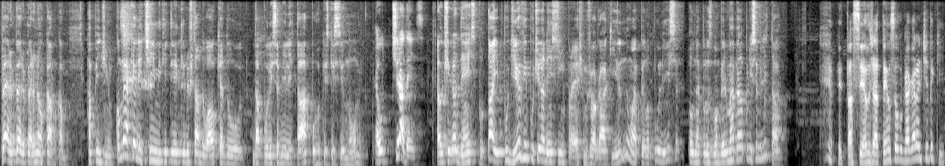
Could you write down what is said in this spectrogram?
Pera, pera, pera, não, calma, calma. Rapidinho. Como é aquele time que tem aqui no estadual que é do da Polícia Militar, porra, que esqueci o nome? É o Tiradentes. É o Tiradentes, pô. Tá aí, podia vir pro Tiradentes de empréstimo jogar aqui, não é pela polícia, ou não é pelos bombeiros, mas é pela Polícia Militar. Tassiano já tem o seu lugar garantido aqui.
